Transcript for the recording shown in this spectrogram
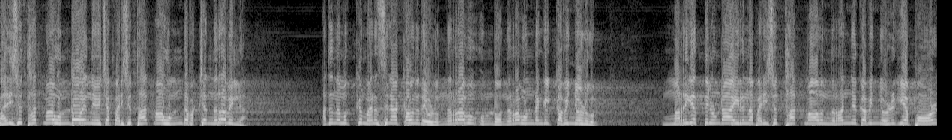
പരിശുദ്ധാത്മാവ് ഉണ്ടോ എന്ന് ചോദിച്ചാൽ പരിശുദ്ധാത്മാവ് ഉണ്ട് പക്ഷെ നിറവില്ല. അത് നമുക്ക് മനസ്സിലാക്കാവുന്നതേ ഉള്ളൂ. നിറവ് ഉണ്ടോ? നിറവുണ്ടെങ്കിൽ കവിഞ്ഞൊഴുകും. മറിയത്തിലുണ്ടായിരുന്ന പരിശുദ്ധാത്മാവ് നിറഞ്ഞു കവിഞ്ഞൊഴുകിയപ്പോൾ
